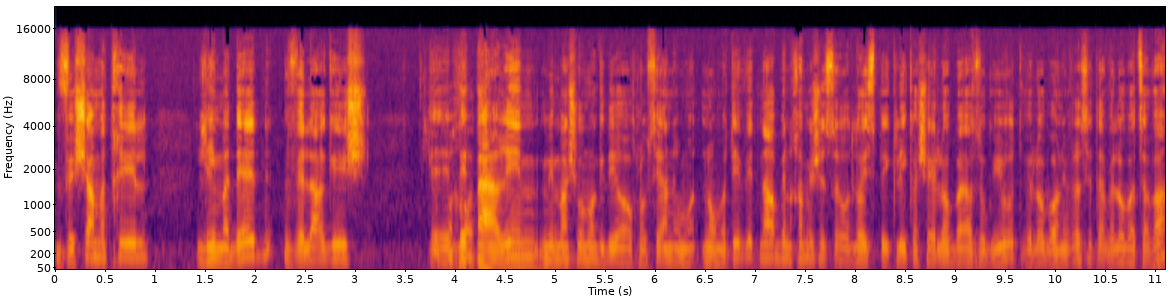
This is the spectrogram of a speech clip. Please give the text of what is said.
ושם מתחיל להימדד ולהרגיש אה, בפערים ממה שהוא מגדיר האוכלוסייה נורמטיבית. נער בן 15 עוד לא הספיק להיכשל לא בזוגיות ולא באוניברסיטה ולא בצבא,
